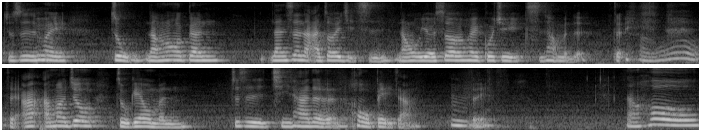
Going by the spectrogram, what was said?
就是会煮，然后跟男生的阿祖一起吃，然后我有时候会过去吃他们的。哦，对，阿阿妈就煮给我们，就是其他的后辈这样。嗯，对，然后，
